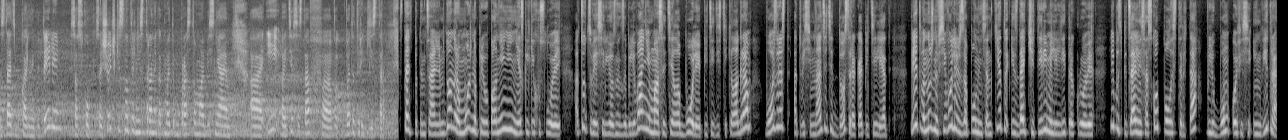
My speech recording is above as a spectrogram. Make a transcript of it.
сдать букальные эпителий, соскоб со щечки с внутренней стороны, как мы это по-простому объясняем, а, и войти в состав в этот регистр. Стать потенциальным донором можно при выполнении нескольких условий. Отсутствие серьезных заболеваний, масса тела более 50 кг, возраст от 18 до 45 лет. Для этого нужно всего лишь заполнить анкету и сдать 4 мл крови, либо специальный соскоб полости рта в любом офисе Инвитро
